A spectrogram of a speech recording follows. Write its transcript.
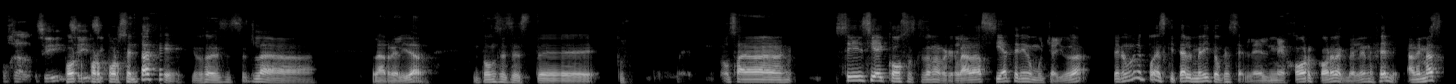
Ojalá, sí. por, sí, por sí. porcentaje. O sea, esa esa es la, la realidad. Entonces, este, pues, o sea, sí, sí hay cosas que están arregladas, sí ha tenido mucha ayuda, pero no le puedes quitar el mérito que es el, el mejor quarterback del NFL. Además,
